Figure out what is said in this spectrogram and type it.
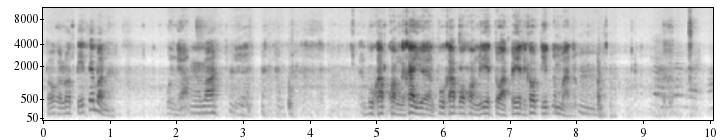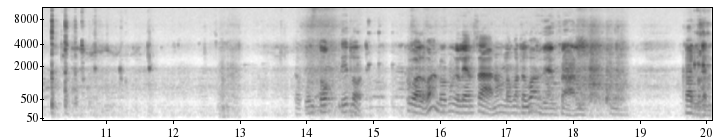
โตกับรถติดได้บ่น่ะวุ่นเนี่ยเห็นบ่อืมอันผู้ขับของกับใครเยอะอันผู้ขับบ่ของนี่ตรวจไปให้เขาติดน้ำมันอืมแต่ฝนตกติดรถตัวหรอวะรถมันก็แล่นซ่าเนาะเรามันระวังแรงสารอืมขั้นกัน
